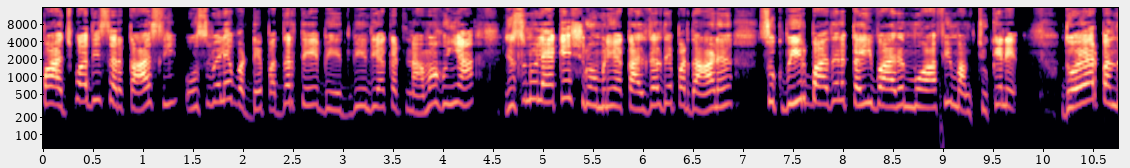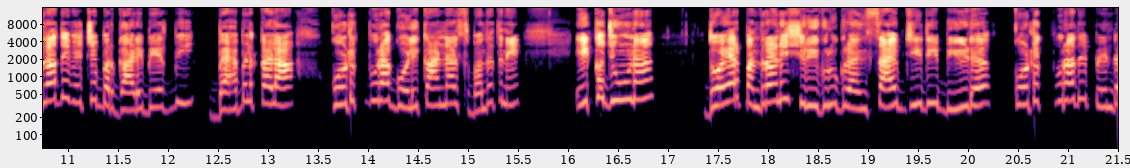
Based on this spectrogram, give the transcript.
ਭਾਜਪਾ ਦੀ ਸਰਕਾਰ ਸੀ, ਉਸ ਵੇਲੇ ਵੱਡੇ ਪੱਧਰ ਤੇ ਬੇਦਬੀਆਂ ਦੀਆਂ ਘਟਨਾਵਾਂ ਹੋਈਆਂ ਜਿਸ ਨੂੰ ਲੈ ਕੇ ਸ਼੍ਰੋਮਣੀ ਅਕਾਲੀ ਦਲ ਦੇ ਪ੍ਰਧਾਨ ਸੁਖਬੀਰ ਬਾਦਲ ਕਈ ਵਾਰ ਮੁਆਫੀ ਮੰਗ ਚੁੱਕੇ ਨੇ। 2015 ਦੇ ਵਿੱਚ ਬਰਗਾੜੀ ਬੇਦਬੀ ਬਹਿਬਲ ਕਲਾ, ਕੋਟਕਪੂਰਾ ਗੋਲੀकांड ਨਾਲ ਸੰਬੰਧਿਤ ਨੇ। 1 ਜੂਨ 2015 ਨੂੰ ਸ੍ਰੀ ਗੁਰੂ ਗ੍ਰੰਥ ਸਾਹਿਬ ਜੀ ਦੀ ਬੀੜ ਕੋਟਕਪੂਰਾ ਦੇ ਪਿੰਡ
